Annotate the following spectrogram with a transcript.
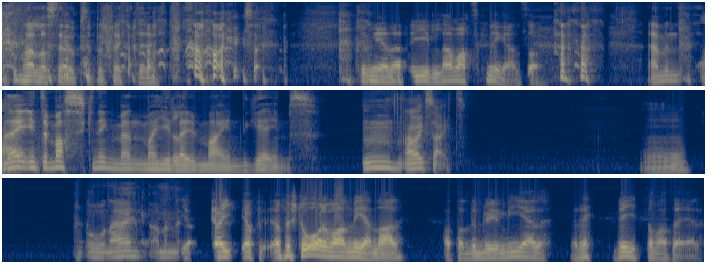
kommer alla ställa upp sig perfekt direkt. Ja, exakt. Du menar att du gillar maskning alltså? Nej, men, nej, inte maskning, men man gillar ju mind games. Mm, ja, exakt. Mm. Och nej, ja, men, Jag, jag, jag, jag förstår vad han menar. Alltså det blir ju mer rättvist som man säger.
